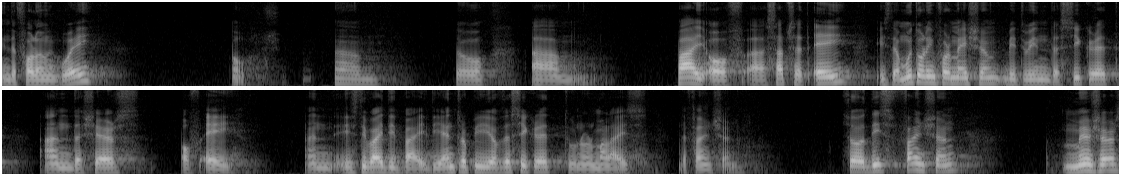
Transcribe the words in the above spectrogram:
in the following way. Oh, um, so um, of uh, subset A is the mutual information between the secret and the shares of A. And is divided by the entropy of the secret to normalize the function. So this function measures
